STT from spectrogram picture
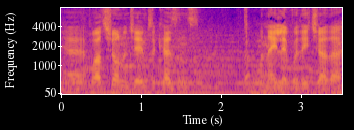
yeah. Well, Sean and James are cousins, and they live with each other.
